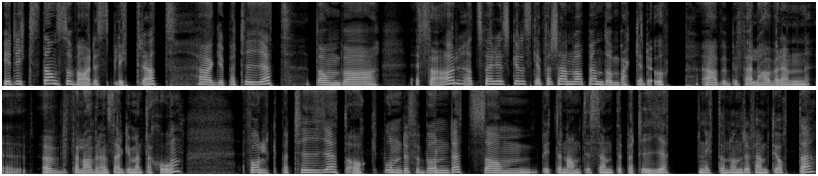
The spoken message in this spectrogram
I riksdagen så var det splittrat. Högerpartiet de var för att Sverige skulle skaffa kärnvapen. De backade upp överbefälhavaren, eh, överbefälhavarens argumentation. Folkpartiet och Bondeförbundet som bytte namn till Centerpartiet 1958,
